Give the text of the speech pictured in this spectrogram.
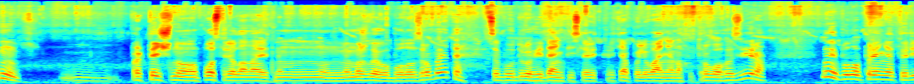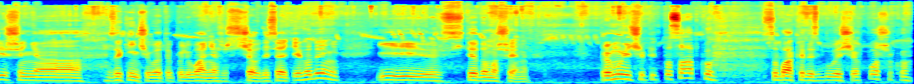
Ну, практично постріла навіть ну, неможливо було зробити. Це був другий день після відкриття полювання на хутрового звіра. Ну і було прийнято рішення закінчувати полювання ще в 10-й годині і йти до машини. Прямуючи під посадку, собаки десь були ще в пошуку.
